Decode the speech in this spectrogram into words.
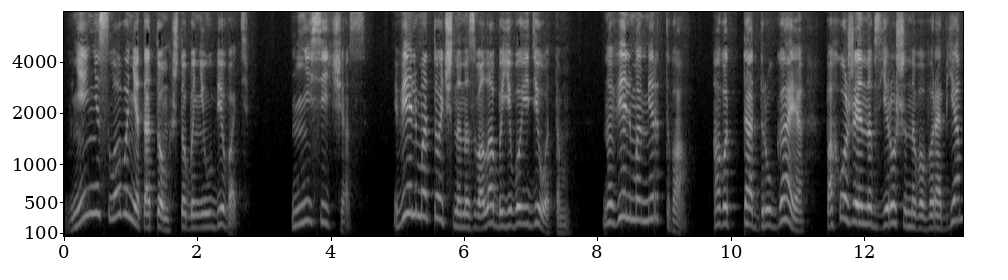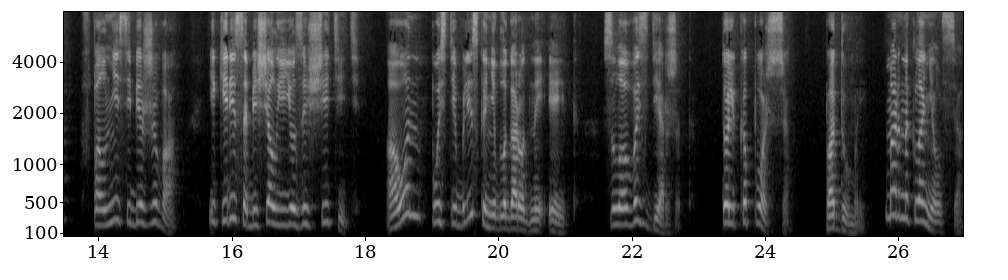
в ней ни слова нет о том, чтобы не убивать. Не сейчас. Вельма точно назвала бы его идиотом. Но Вельма мертва. А вот та другая, похожая на взъерошенного воробья, вполне себе жива. И Кирис обещал ее защитить. А он, пусть и близко неблагородный Эйд, слово сдержит. Только позже. Подумай. Мар наклонился.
